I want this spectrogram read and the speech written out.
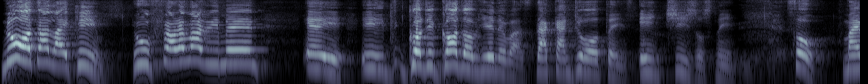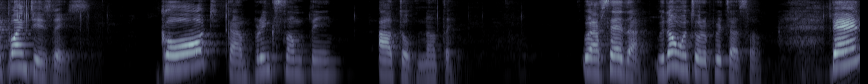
No other like him. He will forever remain God, the God of the universe that can do all things in Jesus' name. So, my point is this God can bring something out of nothing. We have said that. We don't want to repeat ourselves. Then,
